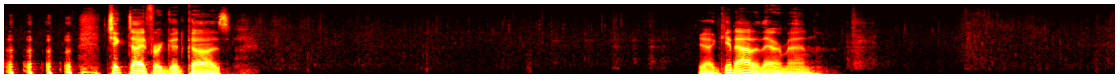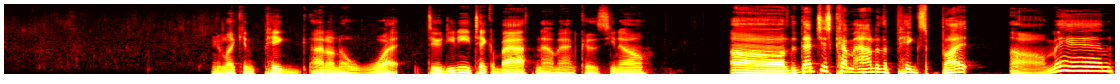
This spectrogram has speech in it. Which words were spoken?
Chick died for a good cause. Yeah, get out of there, man. You're like in pig, I don't know what. Dude, you need to take a bath now, man, because, you know. Oh, did that just come out of the pig's butt? Oh, man.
